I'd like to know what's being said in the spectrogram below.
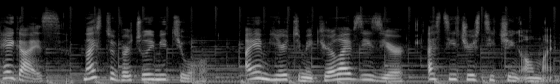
Hey guys, nice to virtually meet you all. I am here to make your lives easier as teachers teaching online.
